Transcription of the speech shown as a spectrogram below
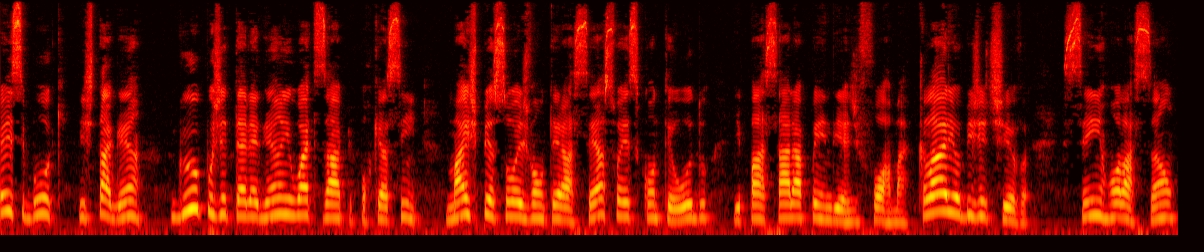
Facebook, Instagram, grupos de Telegram e WhatsApp, porque assim mais pessoas vão ter acesso a esse conteúdo e passar a aprender de forma clara e objetiva, sem enrolação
